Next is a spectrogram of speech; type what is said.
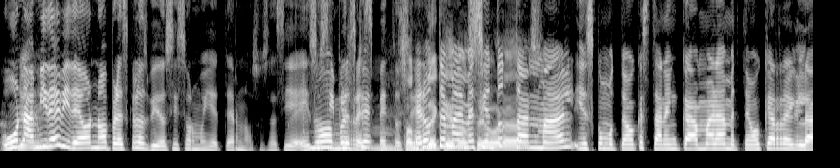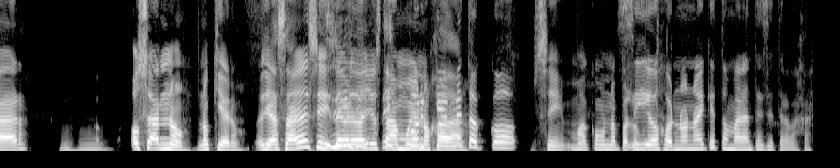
Una, a mí de video no, pero es que los videos sí son muy eternos. O sea, sí, eso No, sí mis respetos. ¿eh? Era un tema de me 12 siento horas. tan mal y es como tengo que estar en cámara, me tengo que arreglar. Ujú. O sea, no, no quiero. Ya sabes, sí, de verdad yo estaba muy ¿Por enojada. qué me tocó? Sí, me voy a comer una paloma. Sí, ojo, no, no hay que tomar antes de trabajar.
